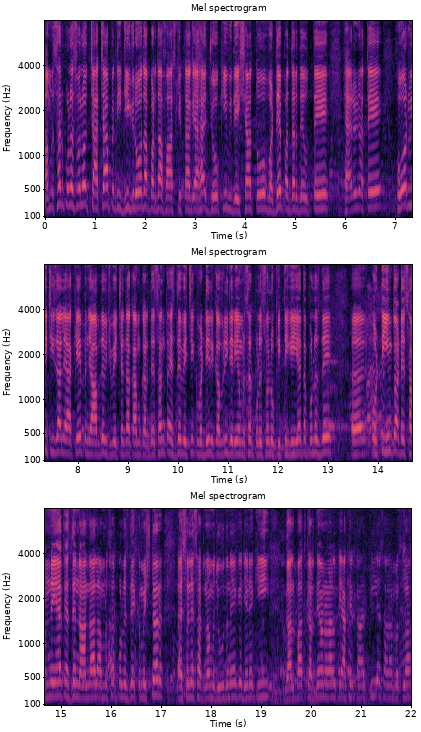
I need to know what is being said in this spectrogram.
ਅੰਮ੍ਰਿਤਸਰ ਪੁਲਿਸ ਵੱਲੋਂ ਚਾਚਾ ਭਤੀਜੀ ਗਿਰੋਹ ਦਾ ਪਰਦਾਫਾਸ਼ ਕੀਤਾ ਗਿਆ ਹੈ, ਜੋ ਕਿ ਵਿਦੇਸ਼ਾਂ ਤੋਂ ਵੱਡੇ ਪੱਧਰ ਦੇ ਉੱਤੇ ਹੈਰੋਇਨ ਅਤੇ ਹੋਰ ਵੀ ਚੀਜ਼ਾਂ ਲਿਆ ਕੇ ਪੰਜਾਬ ਦੇ ਵਿੱਚ ਵੇਚਣ ਦਾ ਕੰਮ ਕਰਦੇ ਸਨ। ਤਾਂ ਇਸ ਦੇ ਵਿੱਚ ਇੱਕ ਵੱਡੀ ਰਿਕਵਰੀ ਜਿਹੜੀ ਅੰਮ੍ਰਿਤਸਰ ਪੁਲਿਸ ਵੱਲੋਂ ਕੀਤੀ ਗਈ ਹੈ। ਤਾਂ ਪੁਲਿਸ ਦੇ ਉਹ ਟੀਮ ਤੁਹਾਡੇ ਸਾਹਮਣੇ ਹੈ ਤੇ ਇਸ ਦੇ ਨਾਲ ਨਾਲ ਅੰਮ੍ਰਿਤਸਰ ਪੁਲਿਸ ਦੇ ਕਮਿਸ਼ਨਰ ਇਸ ਵੇਲੇ ਸਾਡੇ ਨਾਲ ਮੌਜੂਦ ਨੇ ਕਿ ਜਿਹੜੇ ਕੀ ਗੱਲਬਾਤ ਕਰਦੇ ਆ। ਉਹਨਾਂ ਨਾਲ ਕਿ ਆਖਿਰਕਾਰ ਕੀ ਹੈ ਸਾਰਾ ਮਸਲਾ?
